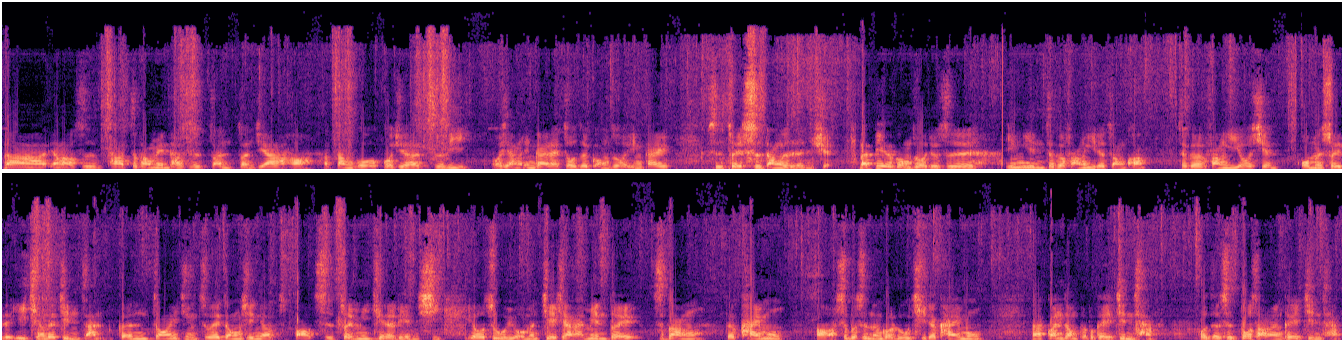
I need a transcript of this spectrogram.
那杨老师他这方面他是专专家了哈，他当过过去他的资历，我想应该来做这工作，应该是最适当的人选。那第二工作就是因应这个防疫的状况，这个防疫优先。我们随着疫情的进展，跟中央疫情指挥中心要保持最密切的联系，有助于我们接下来面对职棒的开幕啊，是不是能够如期的开幕？那观众可不可以进场？或者是多少人可以进场？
